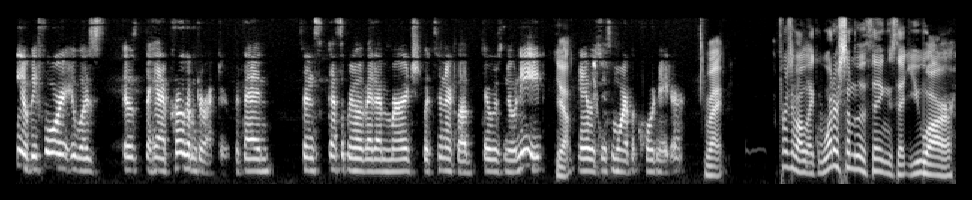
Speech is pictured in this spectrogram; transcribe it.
you know, before it was, it was they had a program director, but then since Casa Primavera merged with Center Club, there was no need, Yeah. and it was just more of a coordinator. Right. First of all, like, what are some of the things that you are,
